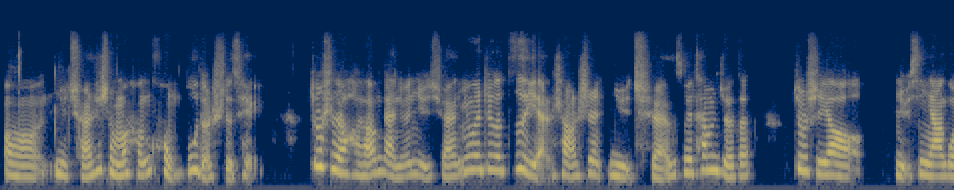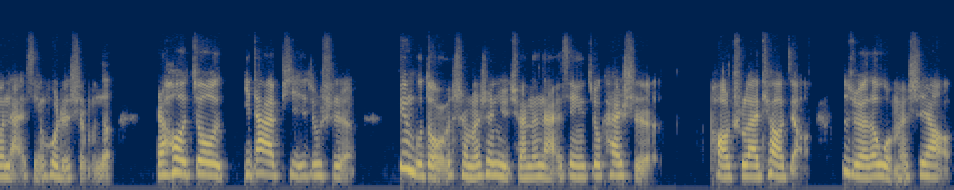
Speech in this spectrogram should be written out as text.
呃，女权是什么很恐怖的事情，就是好像感觉女权因为这个字眼上是女权，所以他们觉得就是要女性压过男性或者什么的。然后就一大批就是并不懂什么是女权的男性就开始跑出来跳脚，就觉得我们是要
